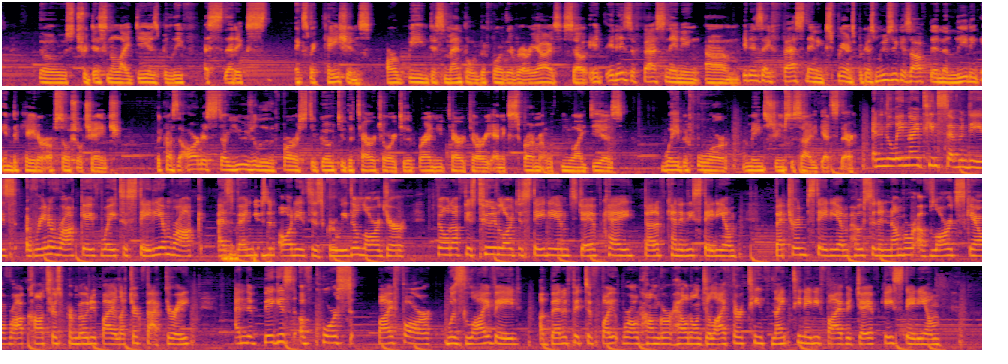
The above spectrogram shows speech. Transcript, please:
those traditional ideas, belief, aesthetics, expectations are being dismantled before their very eyes. So it, it is a fascinating um, it is a fascinating experience because music is often a leading indicator of social change because the artists are usually the first to go to the territory to the brand new territory and experiment with new ideas way before mainstream society gets there. And in the late 1970s, arena rock gave way to stadium rock as mm-hmm. venues and audiences grew either larger. Philadelphia's two largest stadiums, JFK, John F. Kennedy Stadium, Veteran Stadium, hosted a number of large scale rock concerts promoted by Electric Factory. And the biggest, of course, by far was Live Aid, a benefit to fight world hunger held on July 13, 1985 at JFK Stadium,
